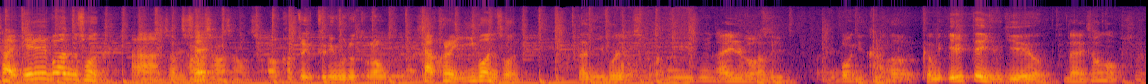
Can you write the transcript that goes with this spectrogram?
자, 1번 손. 하나, 자, 둘, 셋. 잠깐, 잠깐, 잠깐. 아 갑자기 드림으로 돌아온 거예요? 자, 그럼 2번 손. 난 2번이 나온 거 아, 나 1번. 2번이 그 그럼 1대 6이에요. 네, 상관없어요.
